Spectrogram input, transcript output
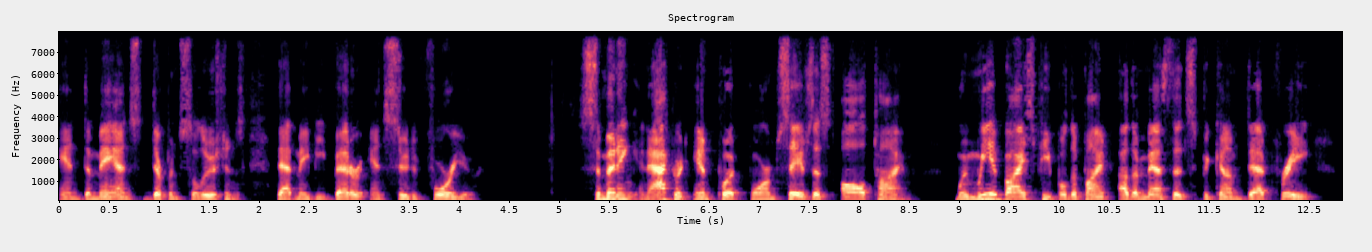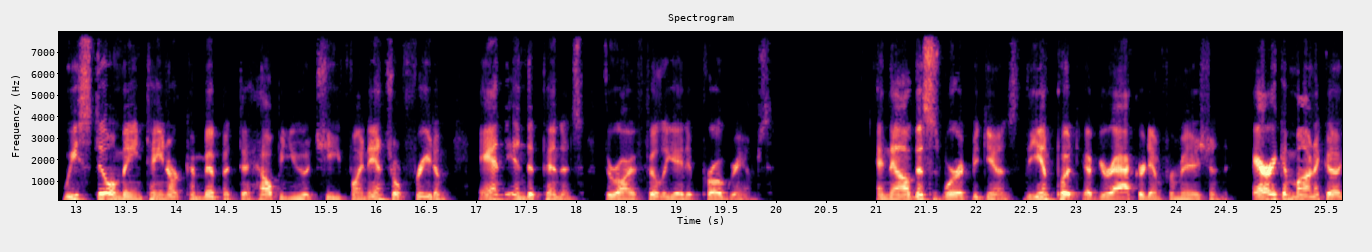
and demands different solutions that may be better and suited for you. Submitting an accurate input form saves us all time. When we advise people to find other methods to become debt-free, we still maintain our commitment to helping you achieve financial freedom and independence through our affiliated programs. And now this is where it begins, the input of your accurate information. Eric and Monica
